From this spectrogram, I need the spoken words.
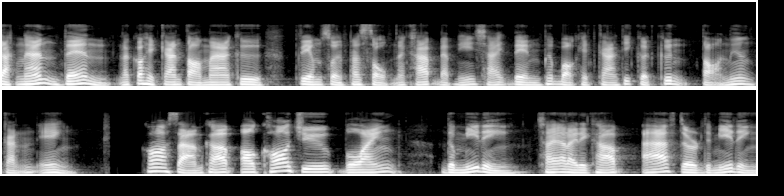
จากนั้น then แล้วก็เหตุการณ์ต่อมาคือเตรียมส่วนผสมนะครับ แบบนี้ใช้ then เพื่อบอกเหตุการณ์ที่เกิดขึ้นต่อเนื่องกันนั่นเอง ข้อ 3 ครับ I'll call you blank the meeting ใช้อะไรดีครับ after the meeting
